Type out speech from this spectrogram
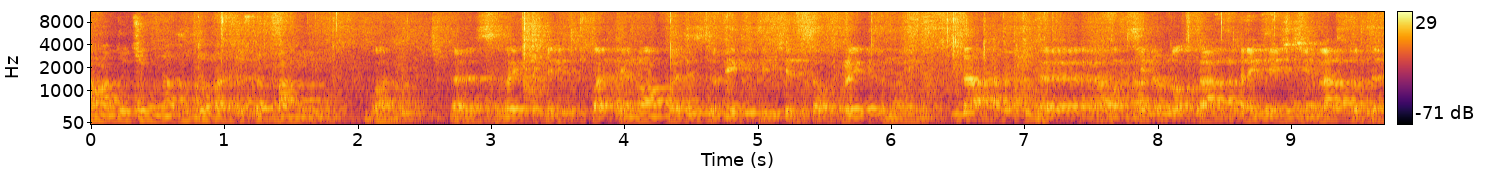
am aduce un ajutor acestor familii. Bun. Uh, Să vă explic, poate nu am fost destul de explicit sau proiectul nu e. Da, Uh, Consiliul Local 35%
